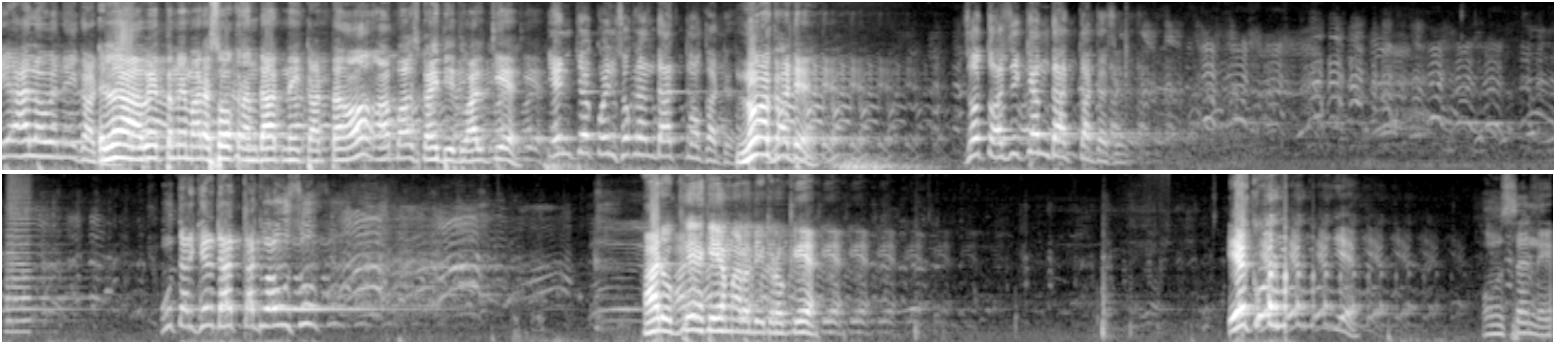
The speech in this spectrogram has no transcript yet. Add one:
કે હાલ હવે નહીં કાઢે. એટલે હવે તમે મારા છોકરાને દાંત નહીં કાઢતા હો. આ બસ કહી દીધું હાલ કે. એમ કે કોઈ છોકરાને દાંત નો કાઢે. નો કાઢે. જો તો હજી કેમ દાંત કાઢે છે? હું તારી ઘેર દાંત કાઢવા આવું છું? હારું કે કે મારો દીકરો કે એક વાર મારી દેજે. હું છે ને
